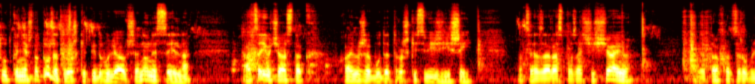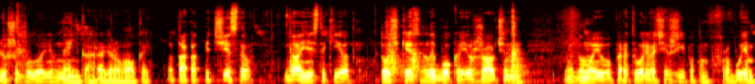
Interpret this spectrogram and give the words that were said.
Тут, звісно, теж трошки підгулявши, але не сильно. А цей участок хай вже буде трошки свіжіший. Оце я зараз позачищаю. І отак от зроблю, щоб було рівненько гравірувалкою. Отак от підчистив. Да, є такі от точки з глибокою ржавчиною. Я думаю, перетворювач ржі потім пофарбуємо.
